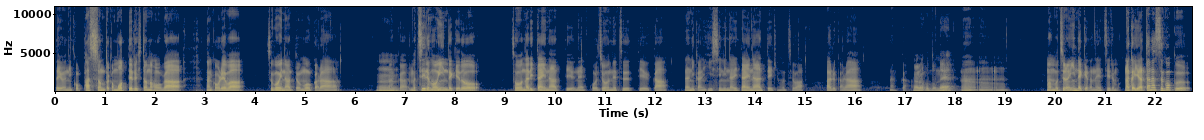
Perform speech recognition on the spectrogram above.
たようにこうパッションとか持ってる人の方がなんか俺はすごいなって思うから、うん。なんか、まあ、チルもいいんだけどそうなりたいなっていうねこう情熱っていうか何かに必死になりたいなっていう気持ちはあるからなんか。なるほどね。うんうんうんまあもちろんいいんだけどねチルも。なんかやたらすごく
